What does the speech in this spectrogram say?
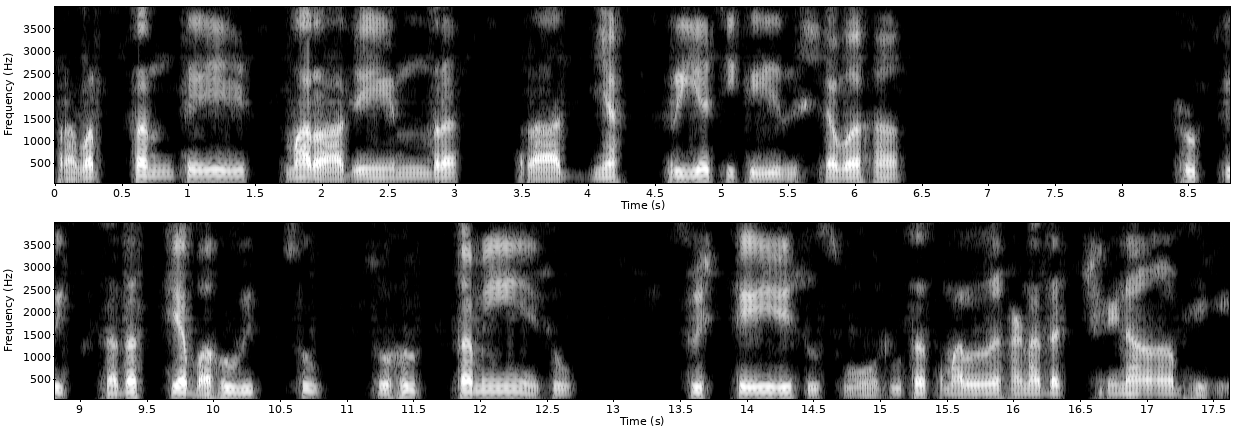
प्रवर्तन्ते स्म राजेन्द्र राज्ञः प्रियचिकीर्षवः। ऋत्विक्सदस्य बहुवित्सु सुहृत्तमेषु स्विष्टेषु स्मोरुतसमर्हणदक्षिणाभिः।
